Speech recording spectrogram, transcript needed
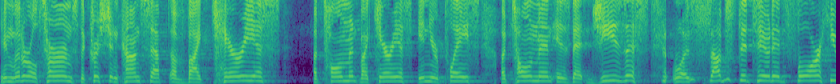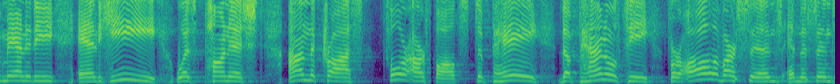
In literal terms, the Christian concept of vicarious atonement, vicarious in your place, atonement is that Jesus was substituted for humanity and he was punished on the cross for our faults, to pay the penalty for all of our sins and the sins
